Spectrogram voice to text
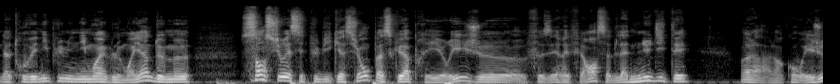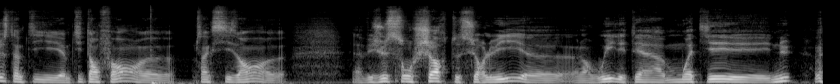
n'a trouvé ni plus ni moins que le moyen de me censurer cette publication parce que a priori je faisais référence à de la nudité. Voilà, alors qu'on voyait juste un petit, un petit enfant, 5-6 ans, avait juste son short sur lui. Euh, alors oui, il était à moitié nu,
